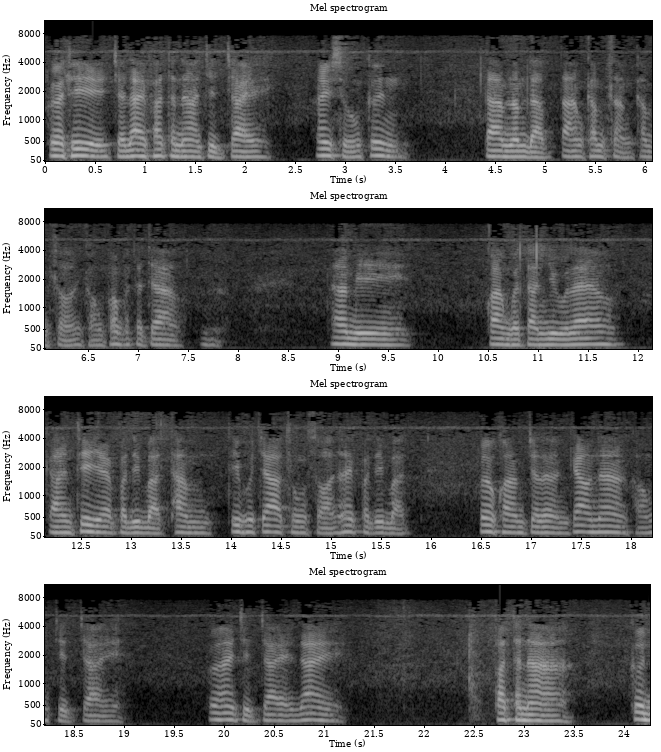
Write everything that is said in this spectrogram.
เพื่อที่จะได้พัฒนาจิตใจให้สูงขึ้นตามลำดับตามคำสั่งคำสอนของพระพุทธเจ้า ถ้ามีความกตัญญูแล้ว การที่จะปฏิบัติธรรมที่พระเจ้าทรงสอนให้ปฏิบัติ เพื่อความเจริญก้าวหน้าของจิตใจ เพื่อให้จิตใจได้พัฒนาขึ้น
